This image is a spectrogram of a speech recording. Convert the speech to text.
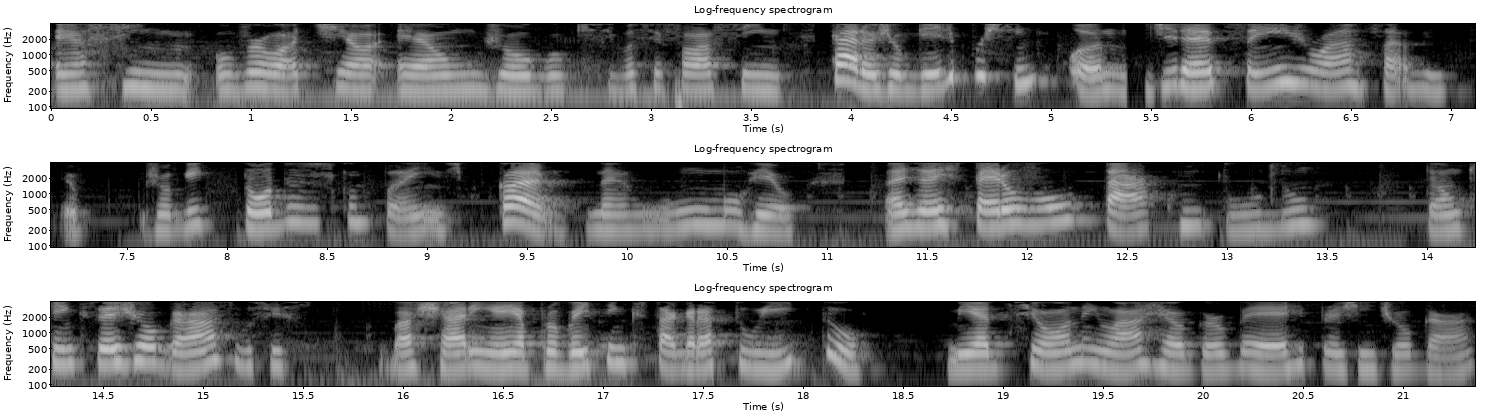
é assim, Overwatch é, é um jogo que se você falar assim, cara, eu joguei ele por cinco anos, direto, sem enjoar, sabe? Eu joguei todas as campanhas. Tipo, claro, né, um morreu. Mas eu espero voltar com tudo. Então, quem quiser jogar, se vocês baixarem aí, aproveitem que está gratuito, me adicionem lá, HellGirlBR, pra gente jogar.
